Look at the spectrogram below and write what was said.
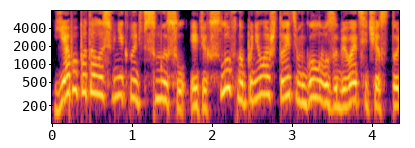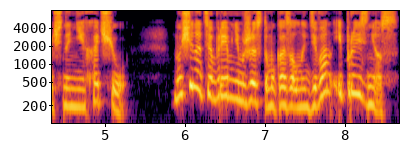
Я попыталась вникнуть в смысл этих слов, но поняла, что этим голову забивать сейчас точно не хочу. Мужчина тем временем жестом указал на диван и произнес.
